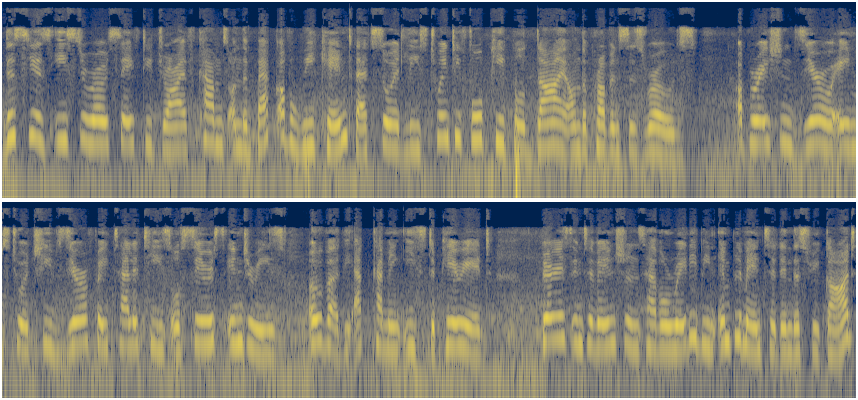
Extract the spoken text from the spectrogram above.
This year's Easter Road Safety Drive comes on the back of a weekend that saw at least 24 people die on the province's roads. Operation Zero aims to achieve zero fatalities or serious injuries over the upcoming Easter period. Various interventions have already been implemented in this regard,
